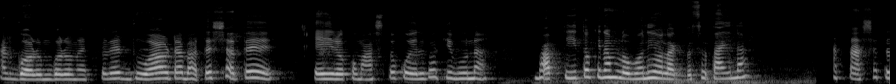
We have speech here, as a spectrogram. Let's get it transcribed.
আর গরম গরম এক প্লেট ধোয়া ওটা ভাতের সাথে এই রকম আস্ত কোয়েল পাখি বুনা ভাবতেই তো কিরম লবণীয় লাগতেছে, তাই না? আর তার সাথে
